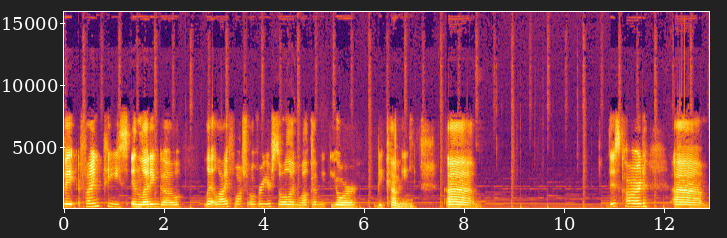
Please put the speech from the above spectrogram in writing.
spa- find peace in letting go. Let life wash over your soul and welcome your becoming. Um, this card um,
